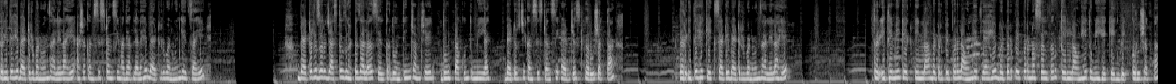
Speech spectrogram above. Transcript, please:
तर इथे हे बॅटर बनवून झालेलं आहे. अशा कन्सिस्टन्सीमध्ये आपल्याला हे बॅटर बनवून घ्यायचं आहे. बॅटर जर जास्तच घट्ट झालं असेल तर दोन तीन चमचे दूध टाकून तुम्ही या बॅटरची कन्सिस्टन्सी ॲडजस्ट करू शकता. तर इथे हे केकसाठी बॅटर बनवून झालेलं आहे. तर इथे मी केक टिनला बटर पेपर लावून घेतले आहे. बटर पेपर नसेल तर तेल लावूनही तुम्ही हे केक बेक करू शकता.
